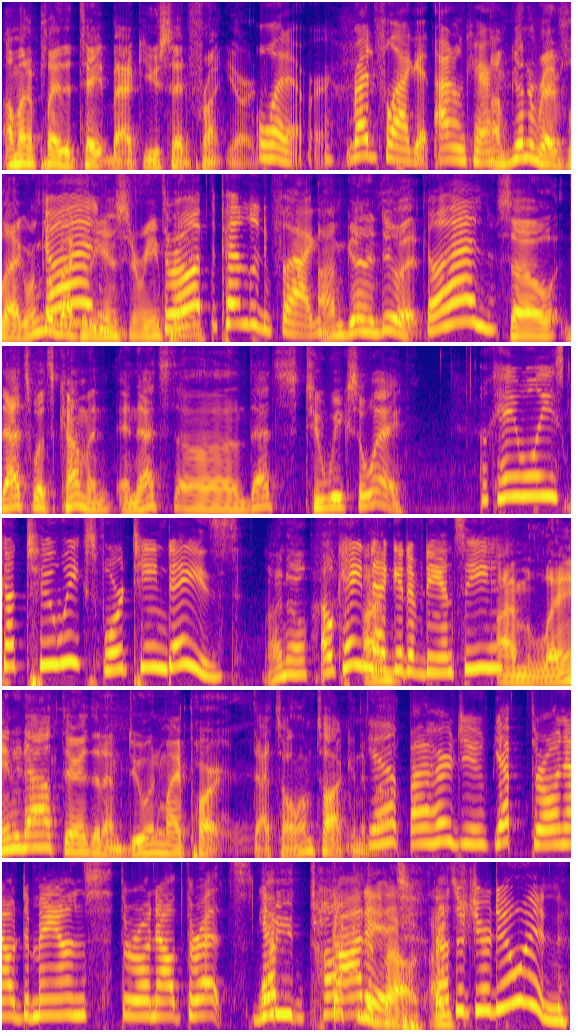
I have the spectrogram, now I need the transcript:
I'm going to play the tape back. You said front yard. Whatever. Red flag it. I don't care. I'm going to red flag. We're going to Go go back to the instant replay. Throw up the penalty flag. I'm going to do it. Go ahead. So that's what's coming, and that's uh, that's two weeks away. Okay, well, he's got two weeks, 14 days. I know. Okay, I'm- negative Nancy. I'm laying it out there that I'm doing my part. That's all I'm talking about. Yep, I heard you. Yep, throwing out demands, throwing out threats. What yep, are you talking about? I That's j- what you're doing.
